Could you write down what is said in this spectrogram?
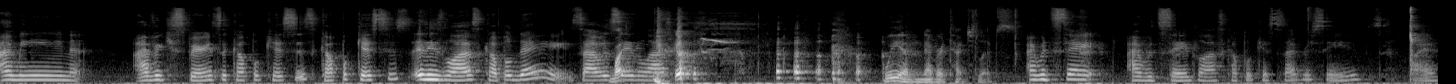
I mean, I've experienced a couple kisses, couple kisses in these last couple days. I would What? say the last couple. we have never touched lips. I would say I would say the last couple kisses I've received by a,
